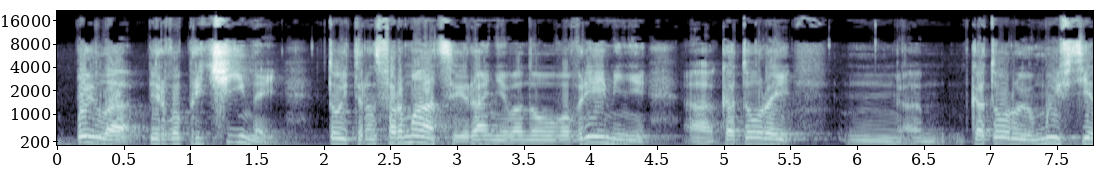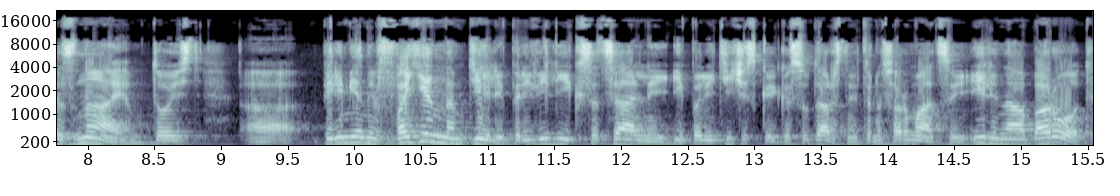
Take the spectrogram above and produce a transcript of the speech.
было первопричиной той трансформации раннего нового времени, э, которой, э, которую мы все знаем. То есть перемены в военном деле привели к социальной и политической государственной трансформации или наоборот,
